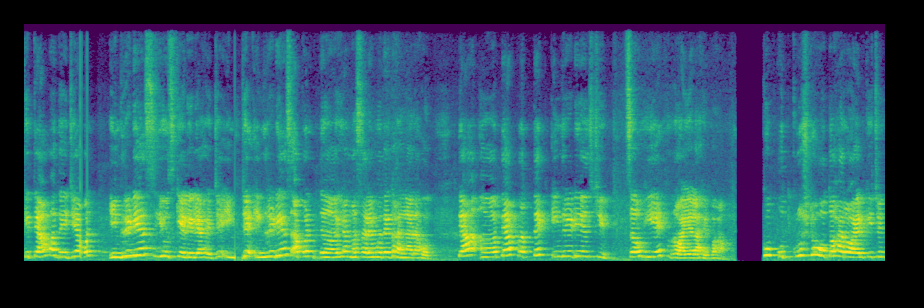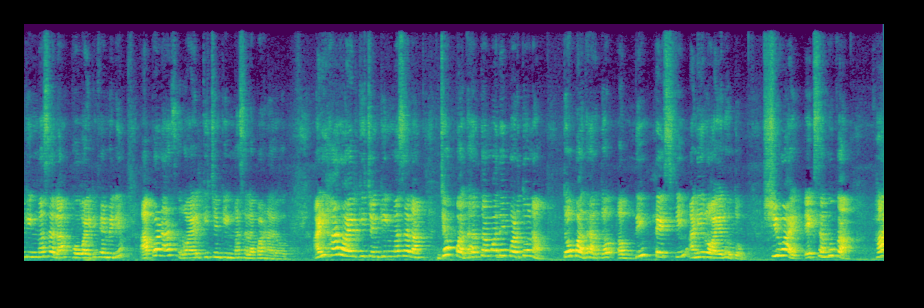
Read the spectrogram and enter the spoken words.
की त्यामध्ये जे आपण इंग्रेडियंट्स यूज केलेले आहेत जे जे इंग्रेडियंट्स आपण ह्या मसाल्यामध्ये घालणार आहोत त्या त्या प्रत्येक इंग्रेडियंट्सची चव ही एक रॉयल आहे पहा. खूप उत्कृष्ट होतो हा रॉयल किचन किंग मसाला. हो वाईटी फॅमिली आपण आज रॉयल किचन किंग मसाला पाहणार आहोत. आणि हा रॉयल किचन किंग मसाला ज्या पदार्थामध्ये पडतो ना तो पदार्थ अगदी टेस्टी आणि रॉयल होतो. शिवाय एक सांगू का? हा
